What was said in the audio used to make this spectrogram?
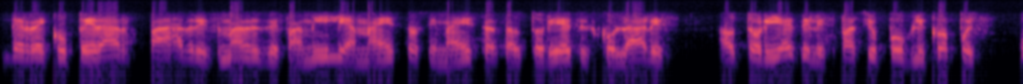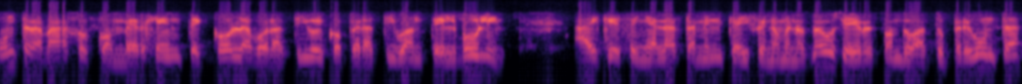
de recuperar padres, madres de familia, maestros y maestras, autoridades escolares, autoridades del espacio público, pues un trabajo convergente, colaborativo y cooperativo ante el bullying. Hay que señalar también que hay fenómenos nuevos, y ahí respondo a tu pregunta,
